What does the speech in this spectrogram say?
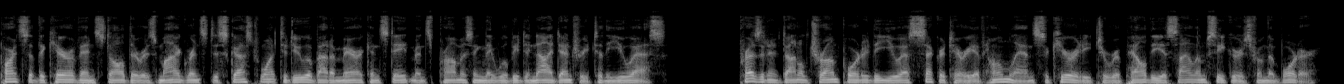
Parts of the caravan stalled there as migrants discussed what to do about American statements promising they will be denied entry to the U.S. President Donald Trump ordered the U.S. Secretary of Homeland Security to repel the asylum seekers from the border.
